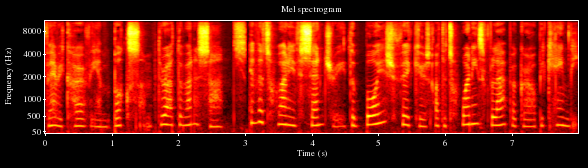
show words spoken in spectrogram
very curvy and buxom throughout the Renaissance. In the 20th century, the boyish figures of the 20s flapper girl became the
